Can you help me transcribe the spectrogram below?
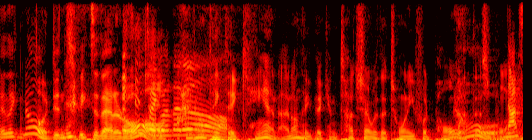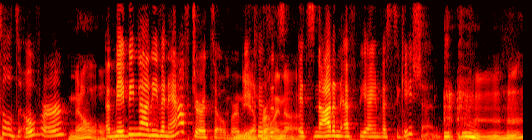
And like, no, it didn't speak to that at all. that at I don't think they can. I don't think they can touch that with a 20 foot pole at this point. Not till it's over. No. and maybe not even after it's over Yeah, because probably it's not. it's not an FBI investigation. Mm-hmm.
